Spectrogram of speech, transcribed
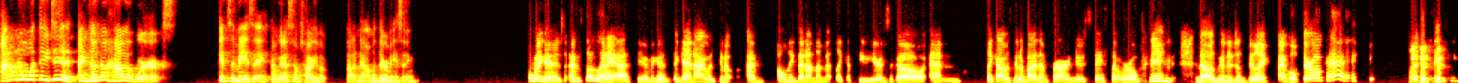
I don't know what they did. I don't know how it works. It's amazing. I'm gonna stop talking about it now, but they're amazing. Oh my gosh, I'm so glad I asked you because again, I was gonna I've only been on them like a few years ago and like I was gonna buy them for our new space that we're opening and I was gonna just be like, I hope they're okay. but thank you.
